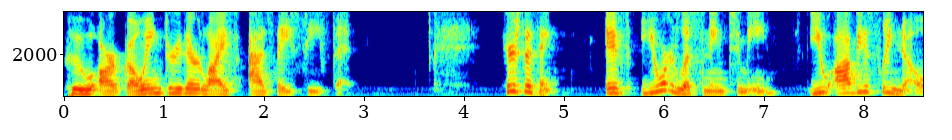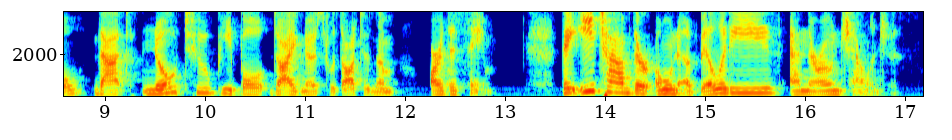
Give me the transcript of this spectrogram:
who are going through their life as they see fit. Here's the thing if you are listening to me, you obviously know that no two people diagnosed with autism are the same. They each have their own abilities and their own challenges.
